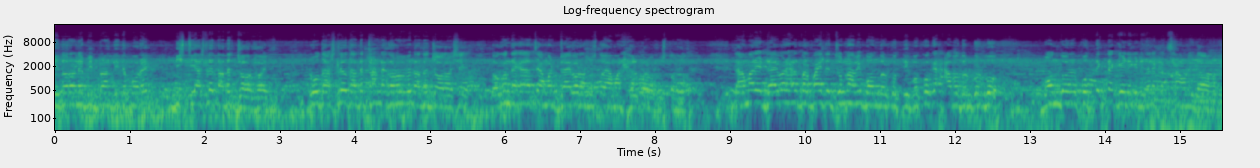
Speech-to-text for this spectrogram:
এই ধরনের বিভ্রান্তিতে পড়ে। বৃষ্টি আসলে তাদের জ্বর হয়। রোদ আসলেও তাদের ঠান্ডা গরম হবে, তাদের জ্বর আসে। তখন দেখা যাচ্ছে আমার ড্রাইভার অসুস্থ হয়, আমার হেল্পার অসুস্থ হয়ে যায়। তা আমার এই ড্রাইভার হেল্পার বাইদের জন্য আমি বন্দর কর্তৃপক্ষকে আবেদন করব। বন্দরের প্রত্যেকটা গেটে গেটে যেন একটা ছাউনি দেওয়া হয়।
